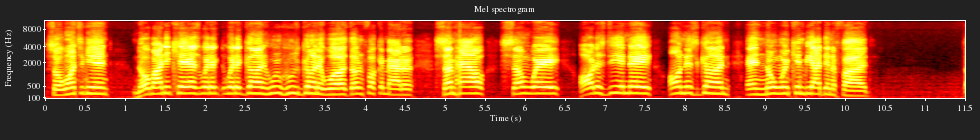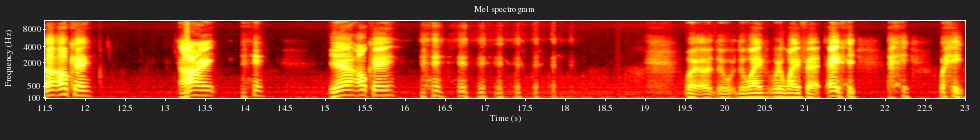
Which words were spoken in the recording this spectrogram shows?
So once again, Nobody cares where the where the gun, who whose gun it was, doesn't fucking matter. Somehow, some way, all this DNA on this gun, and no one can be identified. Uh, okay. All right. yeah. Okay. Well, uh, the the wife? Where the wife at? Hey, hey, wait.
